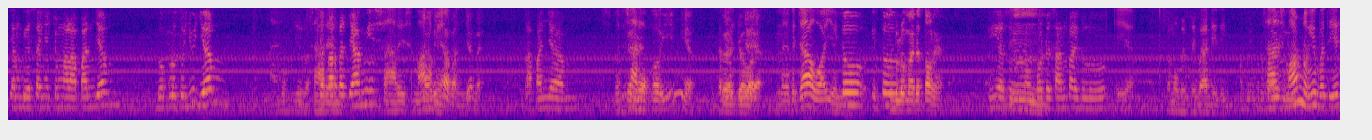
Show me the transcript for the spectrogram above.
yang biasanya cuma 8 jam 27 jam sehari Jakarta Ciamis sehari semalam Ciamis ya 8 jam ya 8 jam berarti sehari mau ke ini ya Ke Jawa. ya? kayak ke Jawa iya itu itu Sebelum ada tol ya. iya sih Hmm. kode santai dulu iya Kan mobil pribadi, Ting. mobil pribadi. sehari semalam dong ya berarti ya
